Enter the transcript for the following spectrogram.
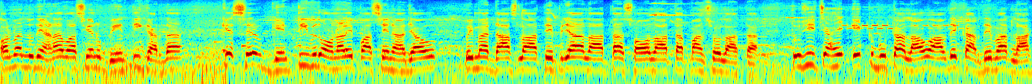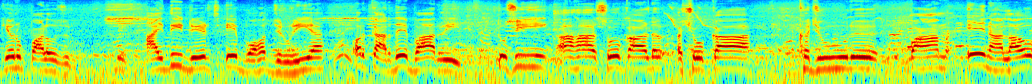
ਔਰ ਮੈਂ ਲੁਧਿਆਣਾ ਵਾਸੀਆਂ ਨੂੰ ਬੇਨਤੀ ਕਰਦਾ ਕਿ ਸਿਰਫ ਗਿਣਤੀ ਵਧਾਉਣ ਵਾਲੇ ਪਾਸੇ ਨਾ ਜਾਓ ਕੋਈ ਮੈਂ 10 ਲਾਤੇ 50 ਲਾਤਾ 100 ਲਾਤਾ 500 ਲਾਤਾ। ਤੁਸੀਂ ਚਾਹੇ ਇੱਕ ਬੂਟਾ ਲਾਓ, ਆਪਦੇ ਘਰ ਦੇ ਬਾਹਰ ਲਾ ਕੇ ਉਹਨੂੰ ਪਾਲੋ ਜ਼ਰੂਰ। ਅੱਜ ਦੀ ਡੇਟ 'ਚ ਇਹ ਬਹੁਤ ਜ਼ਰੂਰੀ ਆ ਔਰ ਘਰ ਦੇ ਬਾਹਰ ਵੀ ਤੁਸੀਂ ਆਹ ਸੋ ਕਾਲਡ ਅਸ਼ੋਕਾ, ਖਜੂਰ, ਪਾਮ, ਇਹ ਨਾ ਲਾਓ।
